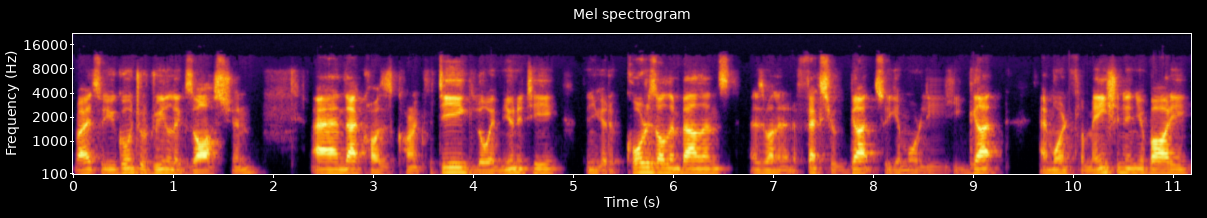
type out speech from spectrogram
right? So you go into adrenal exhaustion and that causes chronic fatigue low immunity then you get a cortisol imbalance as well and it affects your gut so you get more leaky gut and more inflammation in your body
